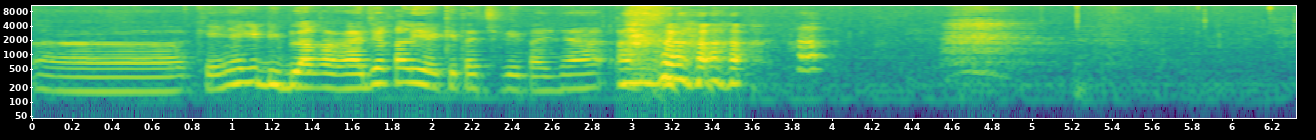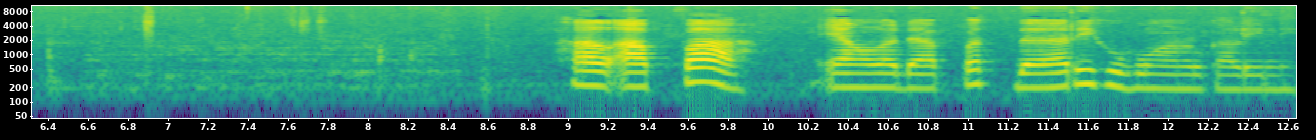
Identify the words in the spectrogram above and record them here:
eh, kayaknya di belakang aja kali ya kita ceritanya. Hal apa yang lo dapet dari hubungan lu kali ini?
